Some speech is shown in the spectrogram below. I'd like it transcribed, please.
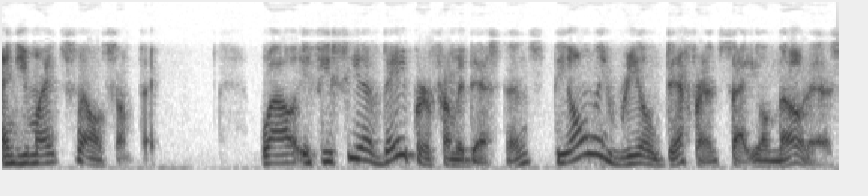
and you might smell something. Well, if you see a vapor from a distance, the only real difference that you'll notice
